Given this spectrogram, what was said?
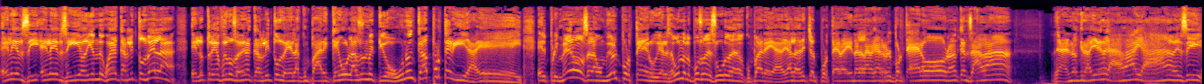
LFC, LFC. Ahí donde juega Carlitos Vela. El otro día fuimos a ver a Carlitos Vela, compadre. ¿Qué golazos metió? Uno en cada portería. ¡Ey! El primero se la bombeó el portero y el segundo lo puso de zurda, compadre. Allá a la derecha el portero. Ahí no la agarró el portero. No alcanzaba. Ya, no, que no llegaba, ya. A ver si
